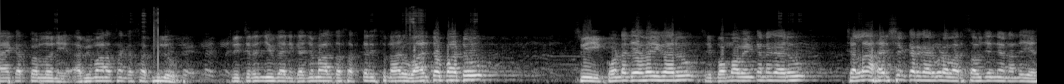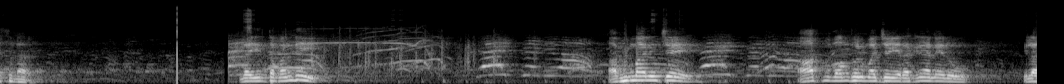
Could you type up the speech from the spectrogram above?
నాయకత్వంలోని అభిమాన సంఘ సభ్యులు శ్రీ చిరంజీవి గారిని గజమాలతో సత్కరిస్తున్నారు. వారితో పాటు శ్రీ కొండదేవయ్య గారు శ్రీ బొమ్మ వెంకన్న గారు చల్లా హరిశంకర్ గారు కూడా వారి సౌజన్యాన్ని అందజేస్తున్నారు. ఇంతమంది అభిమానించే ఆత్మబంధువుల మధ్య ఈ రకంగా నేను ఇలా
